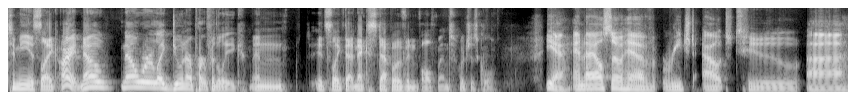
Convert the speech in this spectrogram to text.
to me, it's like, all right, now, now we're like doing our part for the league. And it's like that next step of involvement, which is cool. Yeah, and I also have reached out to uh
